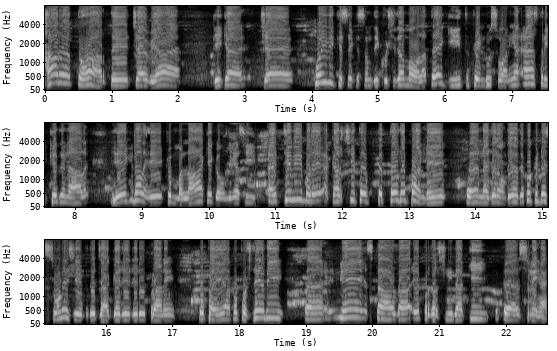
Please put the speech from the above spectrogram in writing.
ਹਰ ਤਿਉਹਾਰ ਤੇ ਚਾਹੇ ਵਿਆਹ ਹੈ ਠੀਕ ਹੈ ਚਾਹੇ ਕੋਈ ਵੀ ਕਿਸੇ ਕਿਸਮ ਦੀ ਖੁਸ਼ੀ ਦਾ ਮਾਹੌਲ ਹੈ ਤਾਂ ਇਹ ਗੀਤ ਪਿੰਡੂ ਸਵਾਣੀਆਂ ਇਸ ਤਰੀਕੇ ਦੇ ਨਾਲ ਹੇਕ ਨਾਲ ਹੇਕ ਮਿਲਾ ਕੇ ਗਾਉਂਦੀਆਂ ਸੀ। ਇੱਥੇ ਵੀ ਬੜੇ ਆਕਰਸ਼ਿਤ ਪਿੱਤਲ ਦੇ ਭਾਂਡੇ ਨਜ਼ਰ ਆਉਂਦੇ ਆ। ਦੇਖੋ ਕਿੱਡੇ ਸੋਹਣੇ ਸ਼ੇਪ ਦੇ ਜੱਗ ਹੈ ਜਿਹੜੇ ਪੁਰਾਣੇ ਉਹ ਪਏ ਆ। ਆਪਾਂ ਪੁੱਛਦੇ ਆ ਵੀ ਅਹ, ਇਹ ਸਟਾਲ ਦਾ ਇਹ ਪ੍ਰਦਰਸ਼ਨੀ ਦਾ ਕੀ ਸੁਨੇਹਾ ਹੈ?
